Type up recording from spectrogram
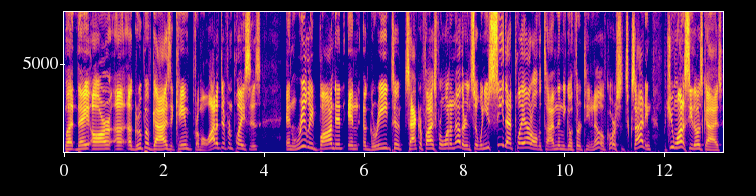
but they are a, a group of guys that came from a lot of different places and really bonded and agreed to sacrifice for one another. And so when you see that play out all the time, then you go 13 and 0. Of course, it's exciting, but you want to see those guys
